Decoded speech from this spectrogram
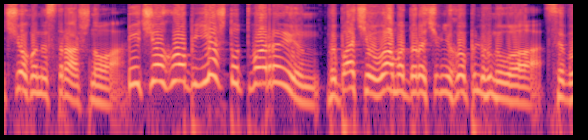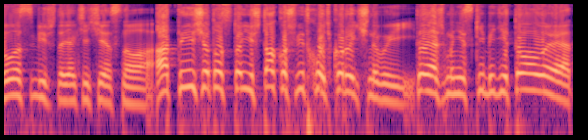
нічого не страшно. Ти чого б'єш тут тварин? Ви бачили, лама, до речі, в нього плюнула. Це було смішно, якщо чесно. А ти що тут стоїш, також відходь коричневий. Теж мені скібіді туалет.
